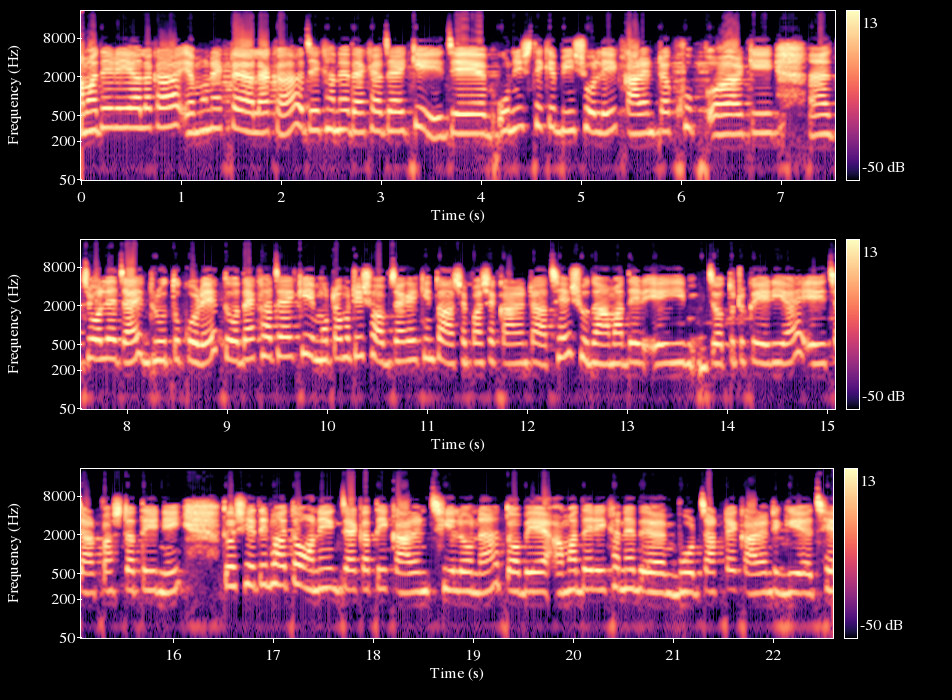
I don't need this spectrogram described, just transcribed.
আমাদের এই এলাকা এমন একটা এলাকা যেখানে দেখা যায় কি যে উনিশ থেকে বিশ হলেই কারেন্টটা খুব আর কি চলে যায় দ্রুত করে। তো দেখা যায় কি মোটামুটি সব জায়গায় কিন্তু আশেপাশে কারেন্ট আছে। শুধু আমাদের এই যতটুকু এরিয়া, এই চার পাঁচটাতেই নেই। তো সেদিন হয়তো অনেক জায়গাতেই কারেন্ট ছিল না, তবে আমাদের এখানে ভোর চারটায় কারেন্ট গিয়েছে।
